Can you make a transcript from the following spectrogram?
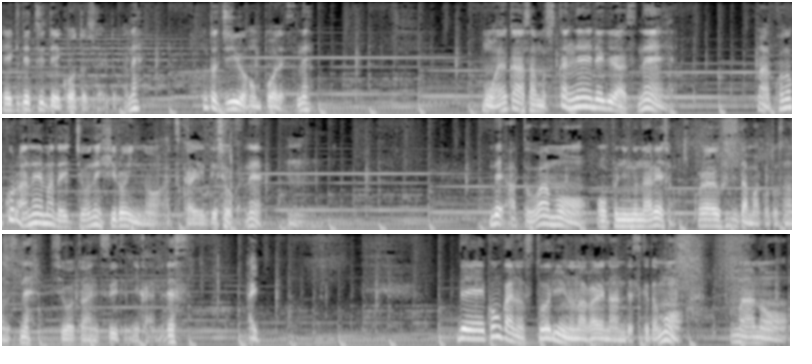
平気でついていこうとしたりとかね。ほんと自由奔放ですね。もう、江川さんもすっかりね、レギュラーですね。まあ、この頃はね、まだ一応ね、ヒロインの扱いでしょうかね。うん。で、あとはもう、オープニングナレーション。これは藤田誠さんですね。仕事屋について2回目です。はい。で、今回のストーリーの流れなんですけども、まあ、あの、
